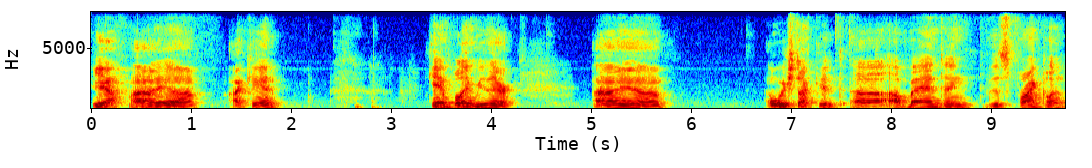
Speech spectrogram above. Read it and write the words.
Yeah, I uh, I can't can't blame you there. I uh, I wished I could uh, abandon this Franklin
